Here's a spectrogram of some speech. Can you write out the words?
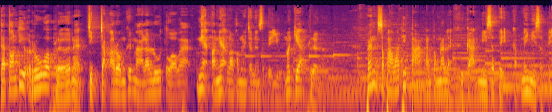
แต่ตอนที่รู้ว่าเผลอน่ะจิตจับอารมณ์ขึ้นมาแล้วรู้ตัวว่าเนี่ยตอนเนี้ยเรากำลังเจริญสติอยู่เมื่อกี้เผลอ เพราะฉะนั้นสภาวะที่ต่างกันตรงนั้นแหละคือการมีสติกับไม่มีสติ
